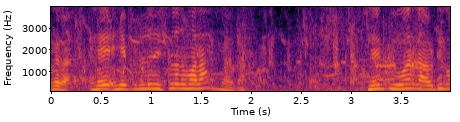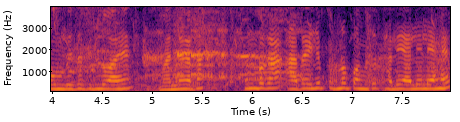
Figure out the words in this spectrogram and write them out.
हे बघा. हे हे पिल्लू दिसलं तुम्हाला? हे बघा. हे प्युअर गावठी कोंबडीचं पिल्लू आहे. मान्य करता. पण बघा आता याचे पूर्ण पंख खाली आलेले आहेत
